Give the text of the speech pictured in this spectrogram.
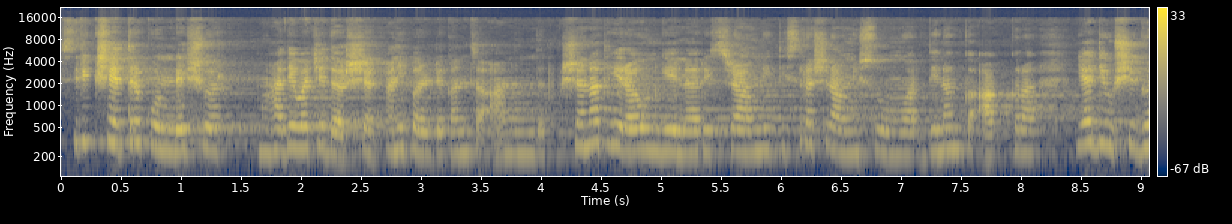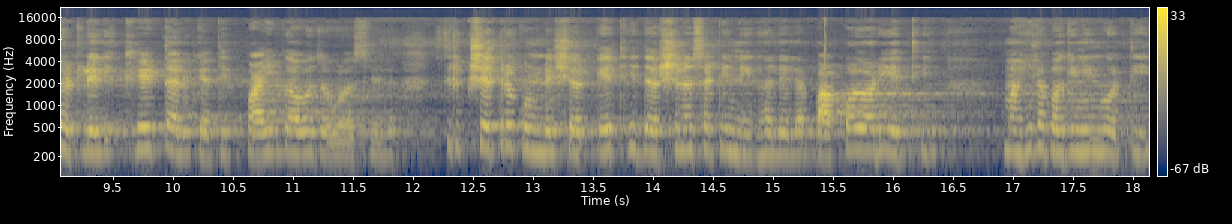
श्री क्षेत्र कुंडेश्वर महादेवाचे दर्शन आणि पर्यटकांचा आनंद. क्षणात हिरावून घेणारी श्रावणी तिसरा श्रावणी सोमवार दिनांक अकरा या दिवशी घडलेली खेड तालुक्यातील पायी गावाजवळ असलेलं श्री क्षेत्र कुंडेश्वर येथे दर्शनासाठी निघालेल्या पापळवाडी येथील महिला भगिनींवरती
